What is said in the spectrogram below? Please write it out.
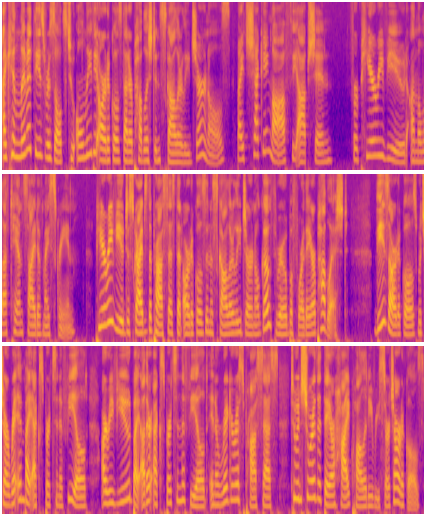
I can limit these results to only the articles that are published in scholarly journals by checking off the option for peer reviewed on the left hand side of my screen. Peer review describes the process that articles in a scholarly journal go through before they are published. These articles, which are written by experts in a field, are reviewed by other experts in the field in a rigorous process to ensure that they are high quality research articles.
